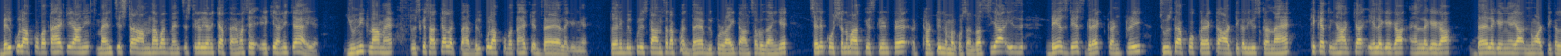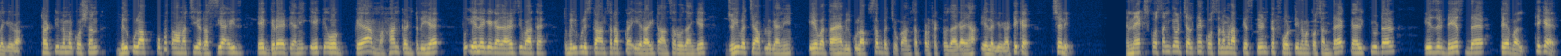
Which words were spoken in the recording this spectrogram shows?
बिल्कुल आपको पता है कि यानी मैनचेस्टर अहमदाबाद मैनचेस्टर यानी क्या फ़ेमस है? एक यानी क्या है ये? यूनिक नाम है। तो इसके साथ क्या लगता है? बिल्कुल आपको पता है कि द लगेंगे। तो यानी बिल्कुल इसका आंसर आपका द बिल्कुल राइट आंसर हो जाएँगे। चलिए क्वेश्चन नंबर आपके स्क्रीन पे thirty number question Russia is days days great country choose आपको करेक्ट आर्टिकल यूज़ करना है। ठीक है तो यहाँ क्या ए लगेगा एन लगेगा द लगेंगे या नो आर्टिकल लगेगा? थर्टी नंबर क्वेश्चन बिल्कुल आपको पता होना चाहिए, रसिया इज़ ए ग्रेट यानी एक वो क्या महान कंट्री है। तो ए लगेगा, ज़ाहिर सी बात है। तो बिल्कुल इसका आंसर आपका ए राइट आंसर हो जाएँगे। जो ही बच्चे आप लोग, यानी ए बताए बिल्कुल आप सब बच्चों का आंसर परफेक्ट हो जाएगा। यहाँ ए लगेगा, ठीक है? चलिए नेक्स्ट क्वेश्चन की ओर चलते हैं। क्वेश्चन नंबर आपके स्क्रीन पे forty number question the calculator is days the table ठीक है?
